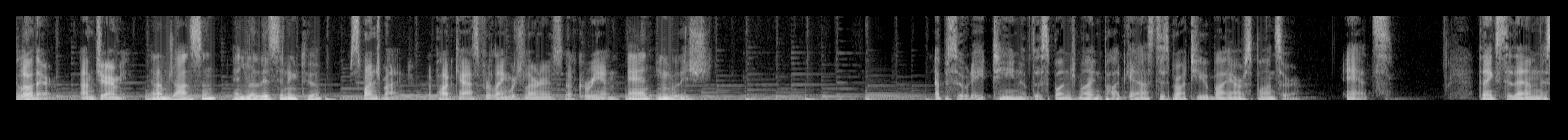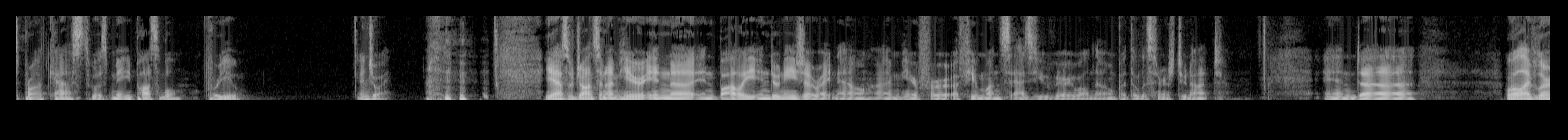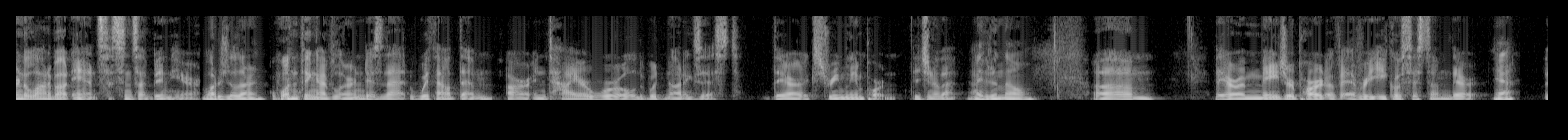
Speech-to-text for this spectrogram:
Hello there. I'm Jeremy. And I'm Jonson, and you're listening to Sponge Mind, a podcast for language learners of Korean. and English. Episode 18 of the Sponge Mind podcast is brought to you by our sponsor, Ants. Thanks to them, this podcast was made possible for you. Enjoy. yeah, so Jonson, I'm here in uh, in Bali, Indonesia right now. I'm here for a few months, as you very well know, but the listeners do not. And uh, well, I've learned a lot about ants since I've been here. What did you learn? One thing I've learned is that without them, our entire world would not exist. They are extremely important. Did you know that? I didn't know. Um, they are a major part of every ecosystem. They're Yeah?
